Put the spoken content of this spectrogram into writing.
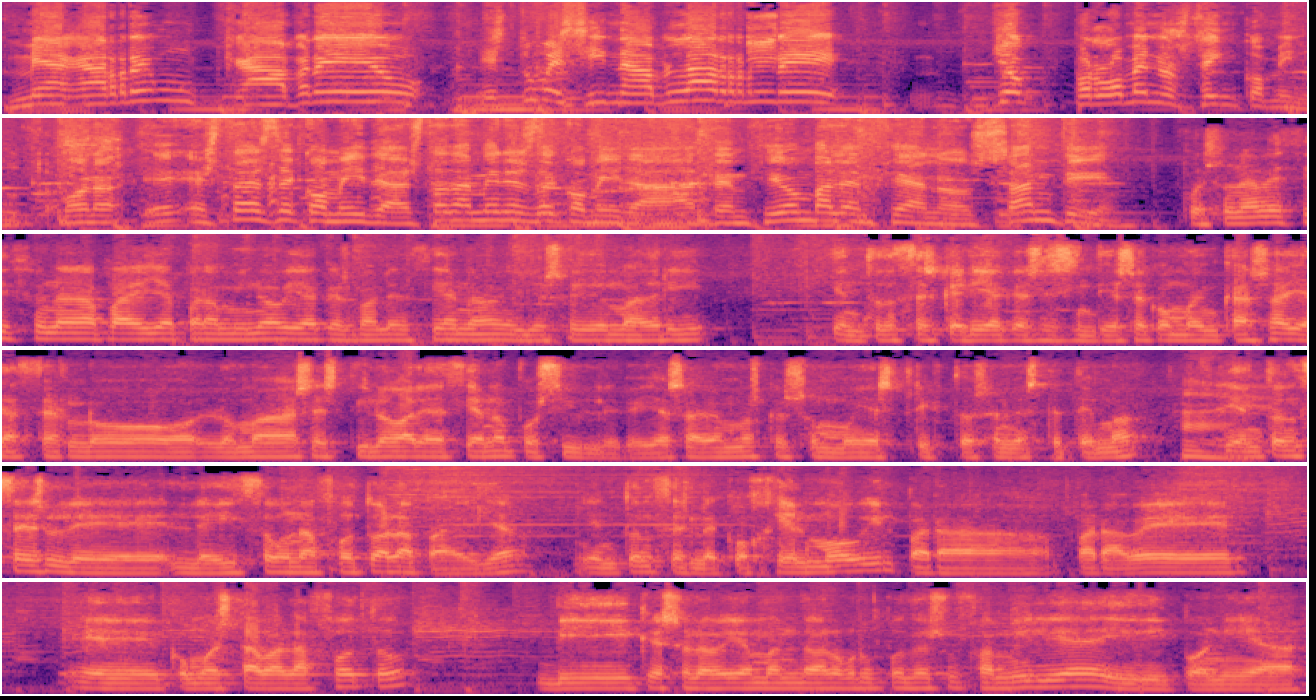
me agarré un cabreo, estuve sin hablarle yo por lo menos cinco minutos. Bueno, eh, esta es de comida, esta también es de comida. Atención, valencianos. Santi. Pues una vez hice una paella para mi novia, que es valenciana, y yo soy de Madrid, y entonces quería que se sintiese como en casa y hacerlo lo más estilo valenciano posible, que ya sabemos que son muy estrictos en este tema. Y entonces le, le hizo una foto a la paella, y entonces le cogí el móvil para, para ver eh, cómo estaba la foto. Vi que se lo había mandado al grupo de su familia y ponía,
